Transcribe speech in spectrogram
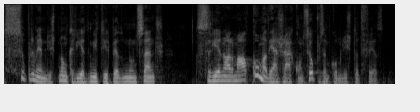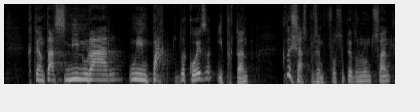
se o Primeiro-Ministro não queria demitir Pedro Nuno Santos, seria normal, como aliás já aconteceu, por exemplo, com o Ministro da Defesa, que tentasse minorar o impacto da coisa e, portanto, que deixasse, por exemplo, que fosse o Pedro Nuno Santos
